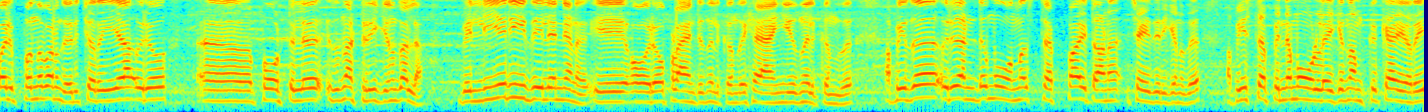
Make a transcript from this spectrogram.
വലുപ്പം എന്ന് പറയുന്നത് ഒരു ചെറിയ ഒരു പോട്ടിൽ ഇത് നട്ടിരിക്കുന്നതല്ല. വലിയ രീതിയിൽ തന്നെയാണ് ഈ ഓരോ പ്ലാന്റ് നിൽക്കുന്നത് ഹാങ് ചെയ്ത് നിൽക്കുന്നത്. അപ്പോൾ ഇത് ഒരു രണ്ട് മൂന്ന് സ്റ്റെപ്പായിട്ടാണ് ചെയ്തിരിക്കുന്നത്. അപ്പോൾ ഈ സ്റ്റെപ്പിന്റെ മുകളിലേക്ക് നമുക്ക് കയറി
